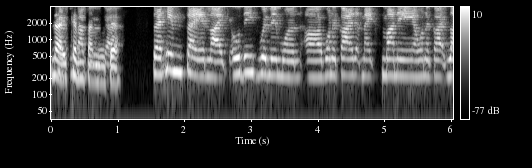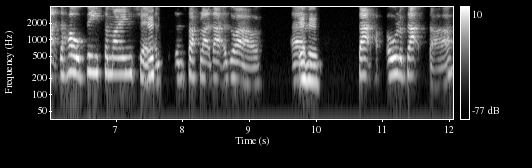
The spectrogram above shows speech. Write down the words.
No, Kevin, Samuels. Yeah. So him saying like all these women want, oh, I want a guy that makes money. I want a guy like the whole B Simone shit Mm. and, and stuff like that as well. Um, Mhm. That all of that stuff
